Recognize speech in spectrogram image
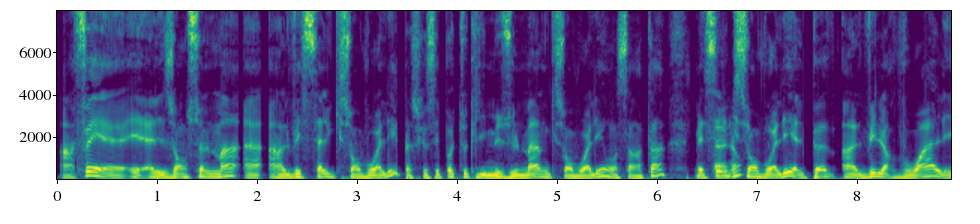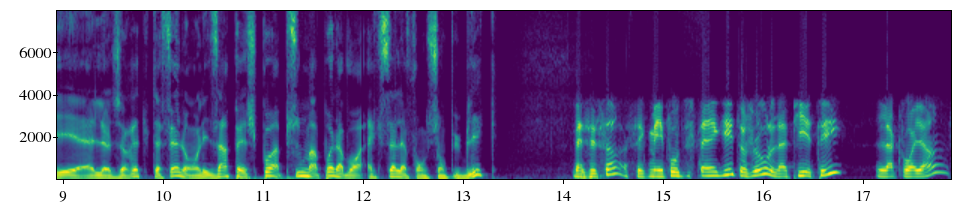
en fait, euh, elles ont seulement à enlever celles qui sont voilées, parce que c'est pas toutes les musulmanes qui sont voilées, on s'entend. Mais celles ben qui sont voilées, elles peuvent enlever leur voile et elles auraient tout à fait. on les empêche pas, absolument pas, d'avoir accès à la fonction publique. Ben c'est ça. C'est mais il faut distinguer toujours la piété, la croyance.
